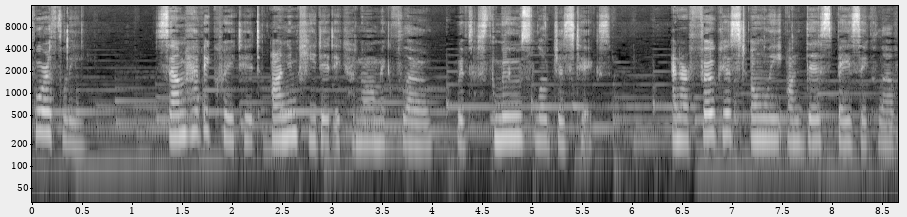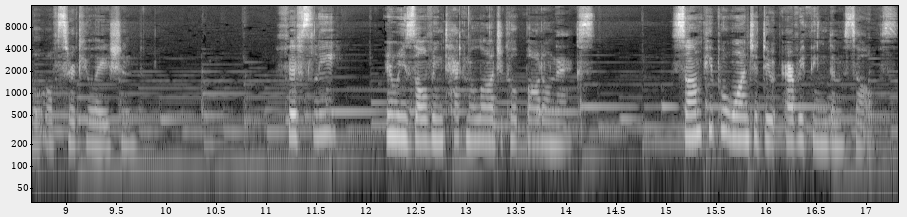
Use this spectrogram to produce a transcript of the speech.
Fourthly, some have equated unimpeded economic flow with smooth logistics and are focused only on this basic level of circulation. Fifthly, in resolving technological bottlenecks, some people want to do everything themselves,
